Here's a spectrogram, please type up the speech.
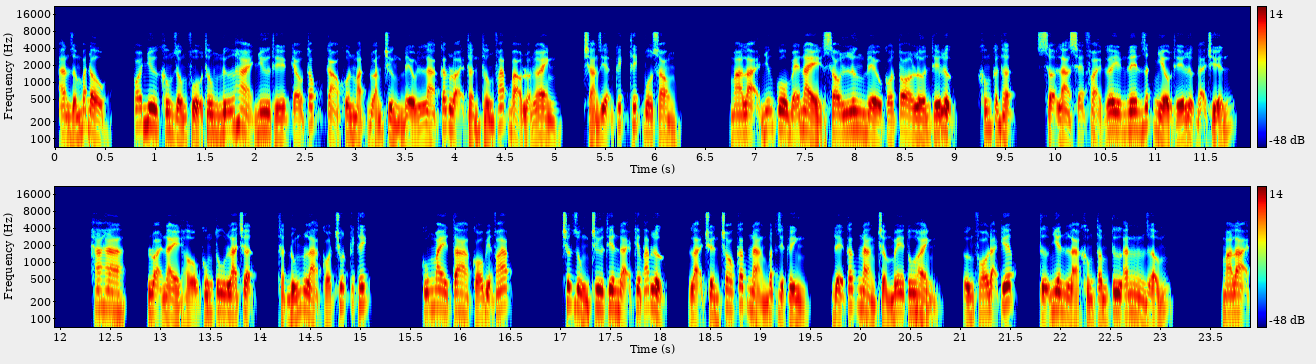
an dấm bắt đầu coi như không giống phổ thông nữ hại như thế kéo tóc cào khuôn mặt đoán chừng đều là các loại thần thông pháp bảo luận oanh, tràn diện kích thích vô song. Mà lại những cô bé này sau lưng đều có to lớn thế lực, không cẩn thận, sợ là sẽ phải gây nên rất nhiều thế lực đại chiến. Ha ha, loại này hậu cung tu la trận, thật đúng là có chút kích thích. Cũng may ta có biện pháp. Trước dùng chư thiên đại kiếp áp lực, lại truyền cho các nàng bất diệt kinh, để các nàng trầm mê tu hành, ứng phó đại kiếp, tự nhiên là không tâm tư ăn giấm. Mà lại,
